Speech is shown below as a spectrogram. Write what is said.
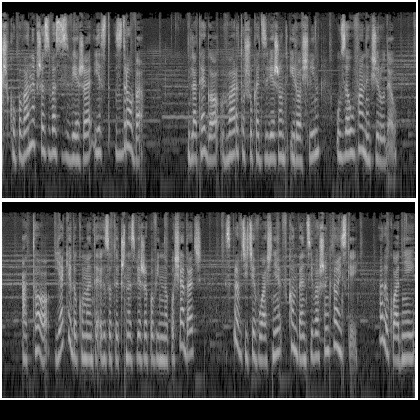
czy kupowane przez Was zwierzę jest zdrowe. Dlatego warto szukać zwierząt i roślin u zaufanych źródeł. A to, jakie dokumenty egzotyczne zwierzę powinno posiadać, sprawdzicie właśnie w konwencji waszyngtońskiej, a dokładniej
